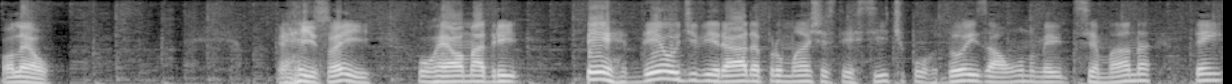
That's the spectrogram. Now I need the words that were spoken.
Ô, Léo. É isso aí. O Real Madrid perdeu de virada para o Manchester City por 2 a 1 no meio de semana. Tem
